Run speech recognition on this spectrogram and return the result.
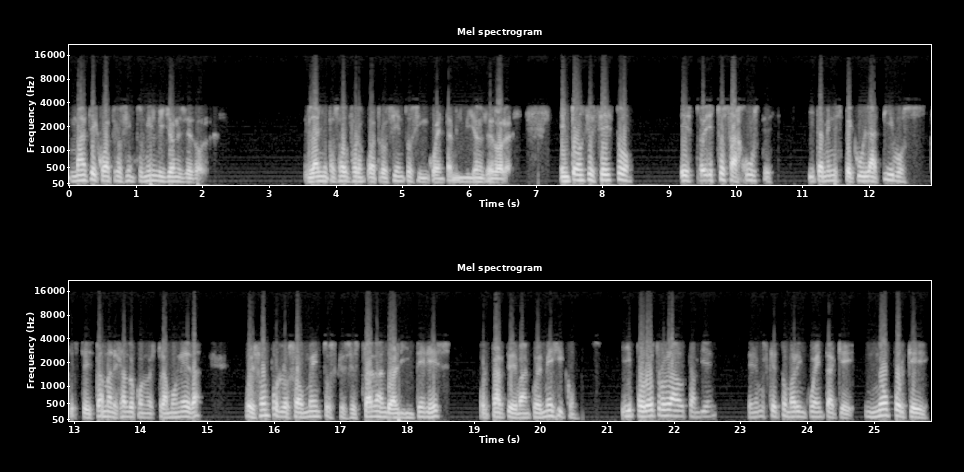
más de 400 mil millones de dólares. El año pasado fueron 450 mil millones de dólares. Entonces, esto, esto, estos ajustes y también especulativos que se están manejando con nuestra moneda, pues son por los aumentos que se está dando al interés por parte de Banco de México. Y por otro lado también tenemos que tomar en cuenta que no porque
